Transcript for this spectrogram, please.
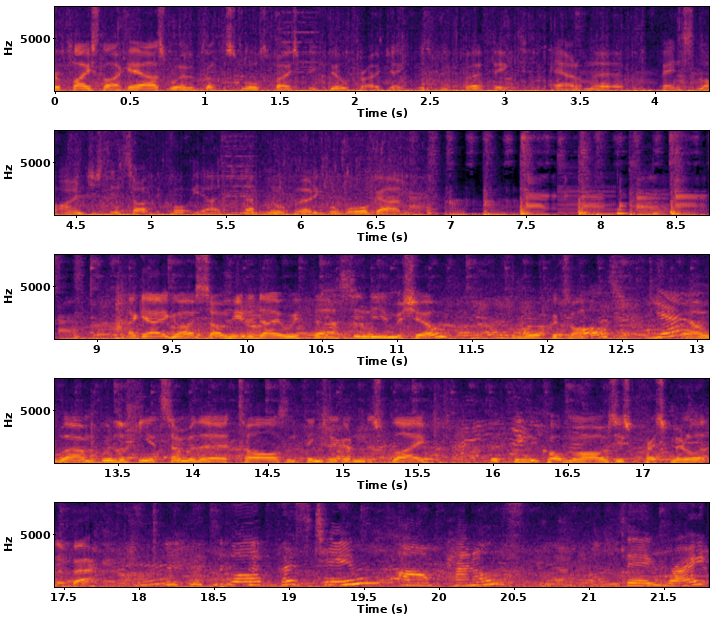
For a place like ours where we've got the small space big build project, this would be perfect. Out on the fence line, just inside the courtyard, just have a little vertical wall garden. Okay guys, so I'm here today with uh, Cindy and Michelle from Walker Tiles. Yeah. Now, um, we're looking at some of the tiles and things we've got on display. The thing that caught my eye was this pressed metal at the back. Well, press tin um, panels, they're great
